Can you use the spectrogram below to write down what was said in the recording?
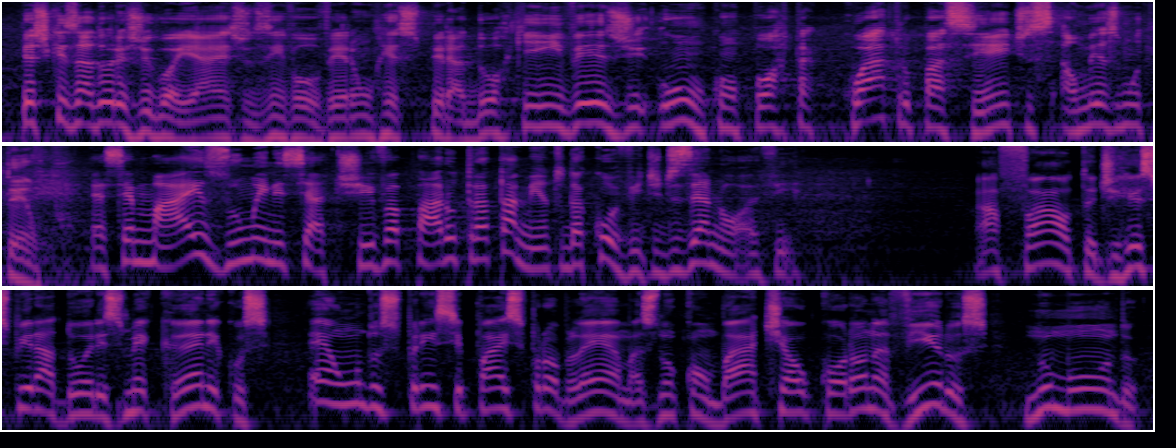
Pesquisadores de Goiás desenvolveram um respirador que, em vez de um, comporta quatro pacientes ao mesmo tempo. Essa é mais uma iniciativa para o tratamento da Covid-19. A falta de respiradores mecânicos é um dos principais problemas no combate ao coronavírus no mundo.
